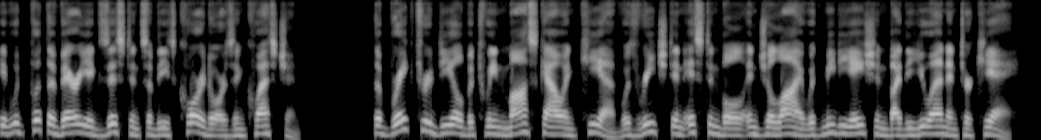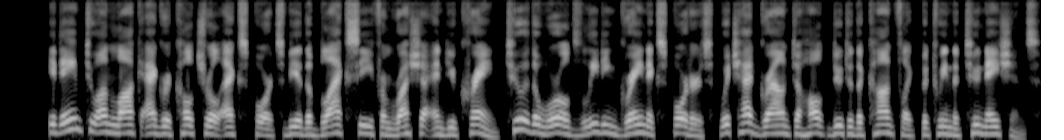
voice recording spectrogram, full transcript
it would put the very existence of these corridors in question. The breakthrough deal between Moscow and Kiev was reached in Istanbul in July with mediation by the UN and Turkey. It aimed to unlock agricultural exports via the Black Sea from Russia and Ukraine, two of the world's leading grain exporters, which had ground to halt due to the conflict between the two nations.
